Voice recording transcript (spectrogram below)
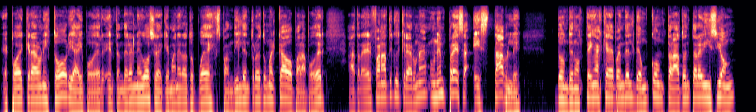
Es poder crear una historia y poder entender el negocio, de qué manera tú puedes expandir dentro de tu mercado para poder atraer fanático y crear una, una empresa estable donde no tengas que depender de un contrato en televisión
